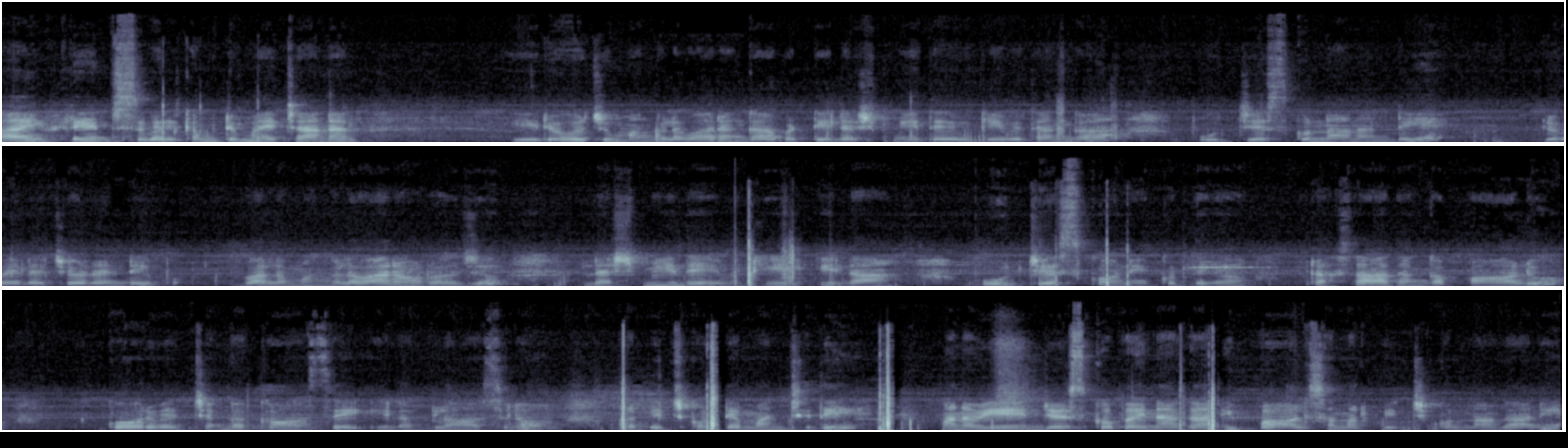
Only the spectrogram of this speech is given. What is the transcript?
Hi friends welcome to my channel. ఈరోజు మంగళవారం కాబట్టి లక్ష్మీదేవికి ఈ విధంగా పూజ చేసుకున్నానండి. ఒకవేళ చూడండి ఇవాళ మంగళవారం రోజు లక్ష్మీదేవికి ఇలా పూజ చేసుకొని కొద్దిగా ప్రసాదంగా పాలు గోరువెచ్చంగా కాసి ఇలా గ్లాసులో అర్పించుకుంటే మంచిది. మనం ఏం చేసుకోపోయినా కానీ పాలు సమర్పించుకున్నా కానీ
